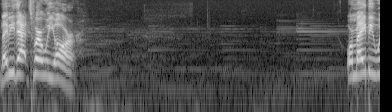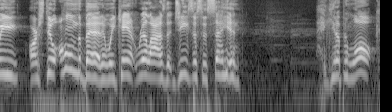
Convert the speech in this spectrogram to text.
Maybe that's where we are. Or maybe we are still on the bed and we can't realize that Jesus is saying, Hey, get up and walk.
